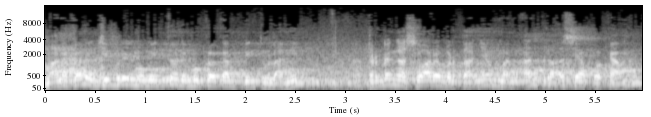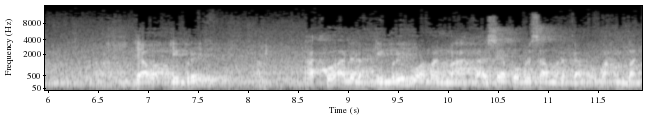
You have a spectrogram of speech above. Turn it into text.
Manakala Jibril meminta dibukakan pintu langit, terdengar suara bertanya, "Man anta? Siapa kamu?" Jawab Jibril Aku adalah Jibril Waman maka siapa bersama kamu Muhammad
